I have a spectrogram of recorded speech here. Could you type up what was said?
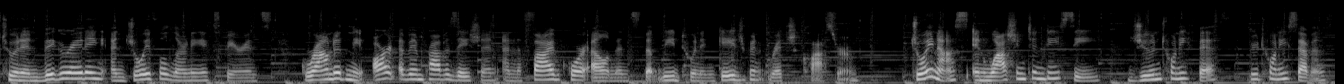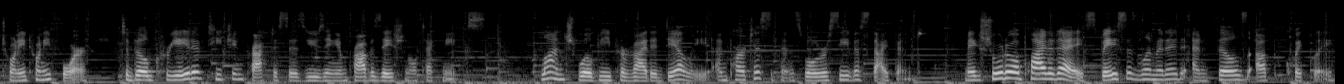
to an invigorating and joyful learning experience grounded in the art of improvisation and the five core elements that lead to an engagement rich classroom. Join us in Washington, D.C., June 25th through 27th, 2024, to build creative teaching practices using improvisational techniques. Lunch will be provided daily, and participants will receive a stipend. Make sure to apply today. Space is limited and fills up quickly.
